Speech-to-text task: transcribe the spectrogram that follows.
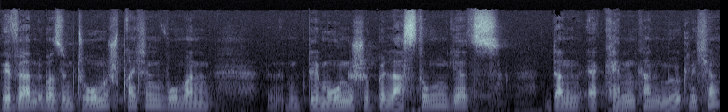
wir werden über Symptome sprechen, wo man dämonische Belastungen jetzt dann erkennen kann, mögliche.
